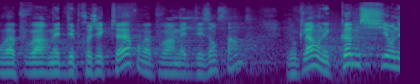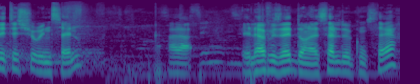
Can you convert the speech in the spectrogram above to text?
On va pouvoir mettre des projecteurs, on va pouvoir mettre des enceintes. Donc là, on est comme si on était sur une scène. Voilà. Et là, vous êtes dans la salle de concert,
